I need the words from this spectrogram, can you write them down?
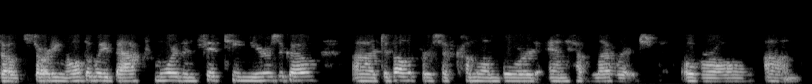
So starting all the way back more than 15 years ago, uh, developers have come on board and have leveraged overall um,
